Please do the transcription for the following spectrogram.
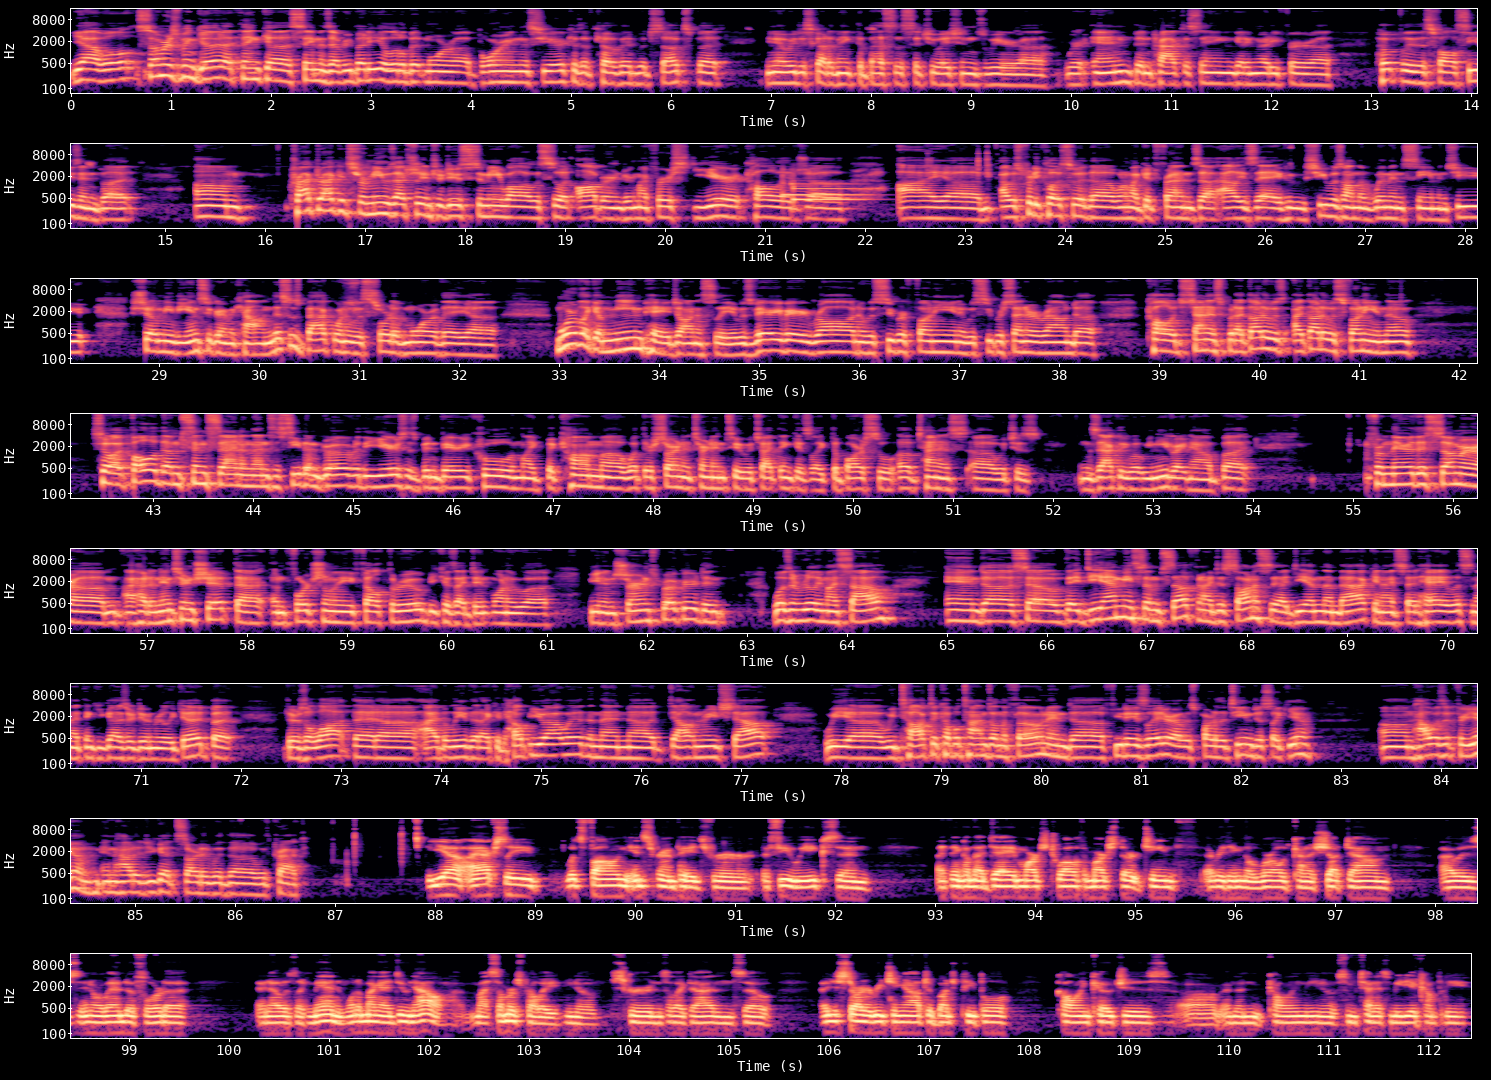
Yeah, well, summer's been good. I think uh, same as everybody. A little bit more uh, boring this year because of COVID, which sucks. But you know, we just got to make the best of the situations we're uh, we're in. Been practicing and getting ready for uh, hopefully this fall season. But um, Cracked Racquets for me was actually introduced to me while I was still at Auburn during my first year at college. I um, I was pretty close with uh, one of my good friends, uh, Ali Zay, who she was on the women's team, and she showed me the Instagram account. And this was back when it was sort of more of a uh, more of like a meme page. Honestly, it was very very raw, and it was super funny, and it was super centered around uh, college tennis. But I thought it was I thought it was funny, and though. So I've followed them since then, and then to see them grow over the years has been very cool and like become uh, what they're starting to turn into, which I think is like the barstool of tennis, uh, which is exactly what we need right now. But from there, this summer, um, I had an internship that unfortunately fell through because I didn't want to uh, be an insurance broker. Didn't wasn't really my style. And uh, so they DM me some stuff, and I just honestly I DM them back, and I said, "Hey, listen, I think you guys are doing really good, but there's a lot that uh, I believe that I could help you out with." And then uh, Dalton reached out, we uh, we talked a couple times on the phone, and uh, a few days later, I was part of the team, just like you. Um, how was it for you, and how did you get started with uh, with Cracked? Yeah, I actually was following the Instagram page for a few weeks, and I think on that day, March 12th or March 13th, everything in the world kind of shut down. I was in Orlando, Florida, and I was like, man, what am I going to do now? My summer's probably, you know, screwed and stuff like that. And so I just started reaching out to a bunch of people, calling coaches, um, and then calling you know some tennis media company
